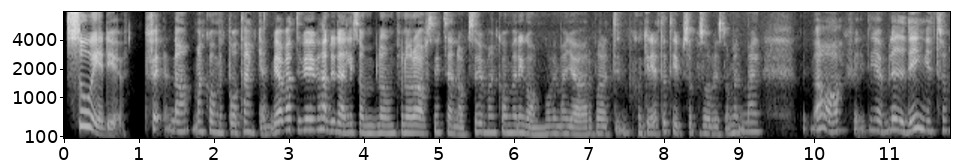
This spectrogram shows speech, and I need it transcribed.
Så är det ju. För, ja, man kommit på tanken. Vi, har varit, vi hade ju där liksom någon, för några avsnitt sen också hur man kommer igång och hur man gör våra konkreta tips och på så vis. Men man, ja, det, blir det inget så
